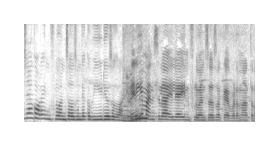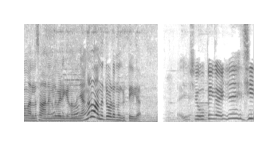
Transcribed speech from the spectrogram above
പക്ഷെ ഞാൻ കുറെ ഇൻഫ്ലുവൻസേഴ്സിന്റെ ഒക്കെ വീഡിയോസ് ഒക്കെ കണ്ടു എനിക്ക് മനസ്സിലായില്ല ഇൻഫ്ലുവൻസേഴ്സ് ഒക്കെ എവിടെ നിന്ന് അത്ര നല്ല സാധനങ്ങൾ മേടിക്കണം ഞങ്ങൾ വന്നിട്ട് ഇവിടെ ഒന്നും കിട്ടിയില്ല. ഷോപ്പിംഗ് കഴിഞ്ഞ ചേച്ചി.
